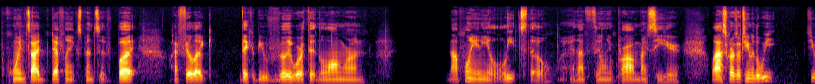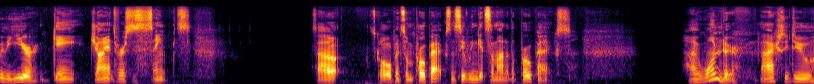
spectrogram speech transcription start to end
Coin side, definitely expensive, but I feel like they could be really worth it in the long run. Not pulling any elites though, and that's the only problem I see here. Last cards are team of the week, team of the year, game Giants versus Saints. So let's go open some Pro Packs and see if we can get some out of the Pro Packs. I wonder. I actually do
